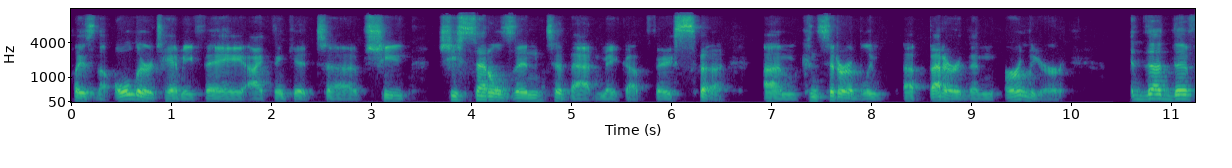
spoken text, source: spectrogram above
plays the older Tammy Faye, I think it uh, she she settles into that makeup face uh, um, considerably uh, better than earlier the the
